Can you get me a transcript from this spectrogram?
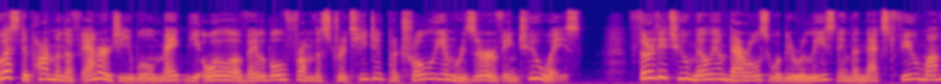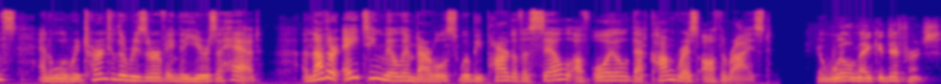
U.S. Department of Energy will make the oil available from the Strategic Petroleum Reserve in two ways. 32 million barrels will be released in the next few months and will return to the reserve in the years ahead. Another 18 million barrels will be part of a sale of oil that Congress authorized. It will make a difference.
